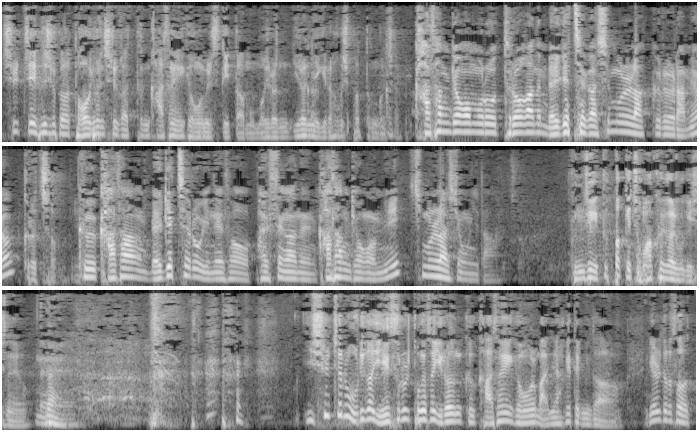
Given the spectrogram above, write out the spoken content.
실제 현실보다 더 현실 같은 가상의 경험일 수도 있다. 뭐, 뭐 이런 이런 얘기를 하고 싶었던 거죠. 가상 경험으로 들어가는 매개체가 시뮬라크르라면 그렇죠. 그 가상 매개체로 인해서 발생하는 가상 경험이 시뮬라시옹이다. 굉장히 뜻밖의 정확하게 알고 계시네요. 네. 이 실제로 우리가 예술을 통해서 이런 그 가상의 경험을 많이 하게 됩니다. 예를 들어서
